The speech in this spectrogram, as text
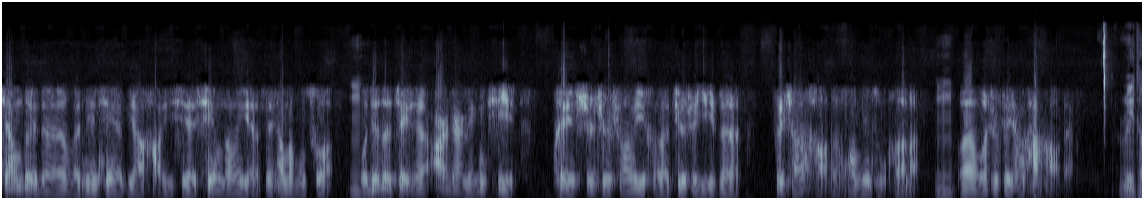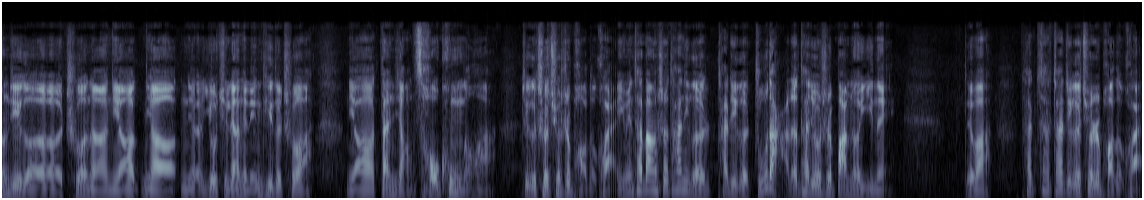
相对的稳定性也比较好一些，性能也非常的不错。嗯我觉得这个 2.0T 配湿式双离合就是一个非常好的黄金组合了。嗯，呃，我是非常看好的。瑞腾这个车呢，你要你要你要尤其两点零 T 的车啊，你要单讲操控的话，这个车确实跑得快，因为它当时它那个它这个主打的它就是八秒以内，对吧？它它它这个确实跑得快。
